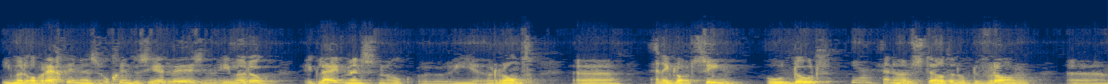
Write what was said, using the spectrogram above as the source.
je moet oprecht in mensen ook geïnteresseerd wezen. Je moet ook, ik leid mensen ook eh, hier rond. eh, en ik laat zien hoe het doet. Ja, En hun stelt dan ook de vraag. ehm,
